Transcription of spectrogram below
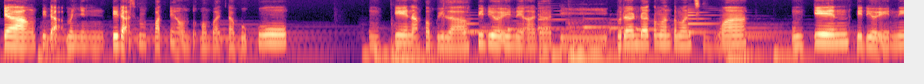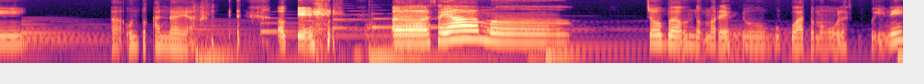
yang tidak menyen, tidak sempatnya untuk membaca buku. Mungkin apabila video ini ada di beranda teman-teman semua mungkin video ini uh, untuk anda ya. Oke. Okay. uh, eh, saya mencoba untuk mereview buku atau mengulas buku ini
